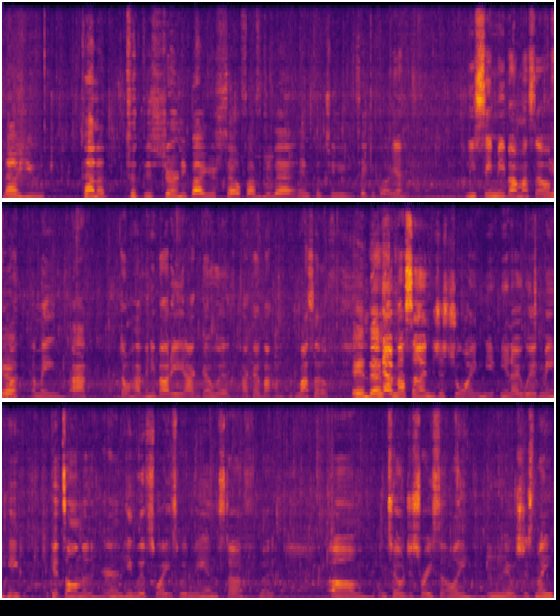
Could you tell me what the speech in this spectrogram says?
now you kind of took this journey by yourself after mm-hmm. that and continue to take it by Yeah. you. You see me by myself. Yeah. but, I mean, I don't have anybody I go with. I go by myself. And that's you know, my son just joined. You, you know, with me. He gets on the here and he lifts weights with me and stuff. But um, until just recently, Mm-hmm. it was just me.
